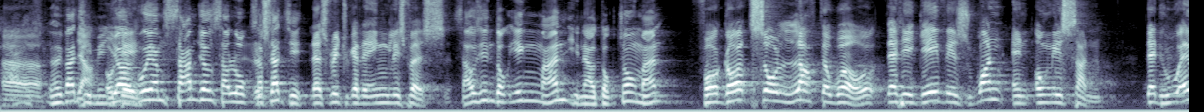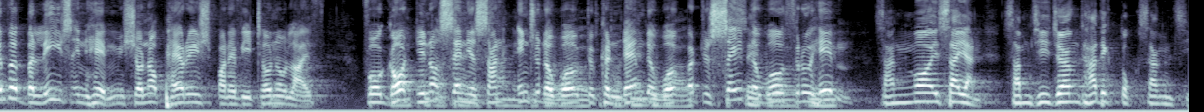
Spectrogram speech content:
Uh, 去翻 yeah, 前面，约翰 okay. 福音三章十六十七节。 Let's read together in English first. 首先读英文，然后读中文。 For God so loved the world that he gave his one and only Son, that whoever believes in him shall not perish but have eternal life. For God did not send his Son into the world to condemn the world, but to save the world through him. 神爱世人，甚至将他的独生子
